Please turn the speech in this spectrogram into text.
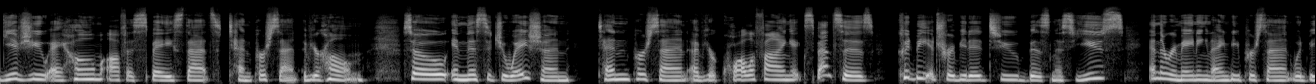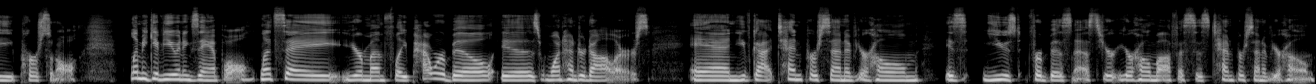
gives you a home office space that's 10% of your home. So, in this situation, 10% of your qualifying expenses could be attributed to business use, and the remaining 90% would be personal. Let me give you an example. Let's say your monthly power bill is $100 and you've got 10% of your home is used for business, your, your home office is 10% of your home,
